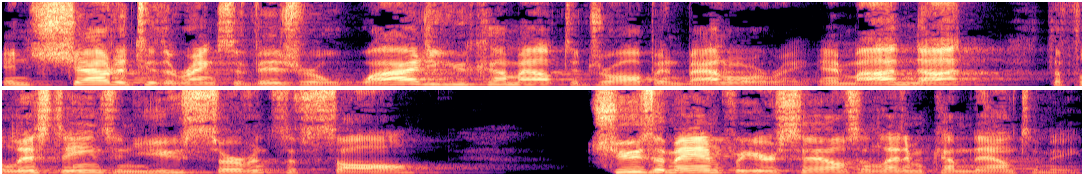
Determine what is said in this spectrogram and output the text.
and shouted to the ranks of Israel, Why do you come out to draw up in battle array? Am I not the Philistines and you servants of Saul? Choose a man for yourselves and let him come down to me.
